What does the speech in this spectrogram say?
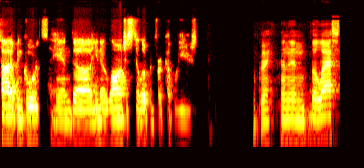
tied up in courts, and uh, you know, launch is still open for a couple of years. Okay, and then the last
